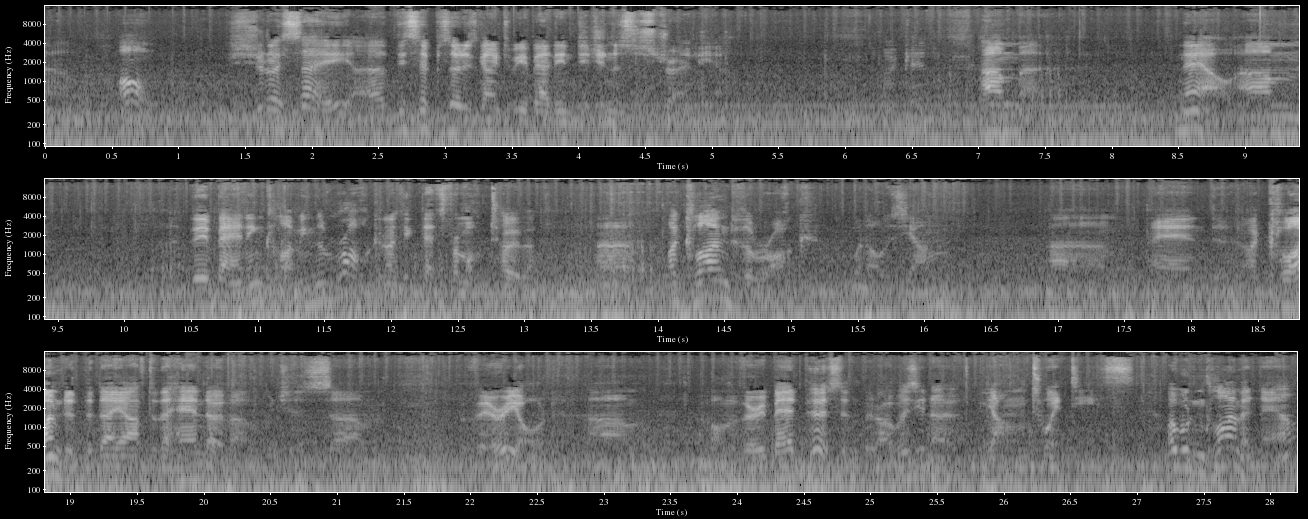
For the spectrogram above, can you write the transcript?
Uh, oh, should I say uh, this episode is going to be about Indigenous Australia? Okay. Um, now. They're banning climbing the rock, and I think that's from October. Uh, I climbed the rock when I was young, um, and I climbed it the day after the handover, which is um, very odd. Um, I'm a very bad person, but I was, you know, young 20s. I wouldn't climb it now,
